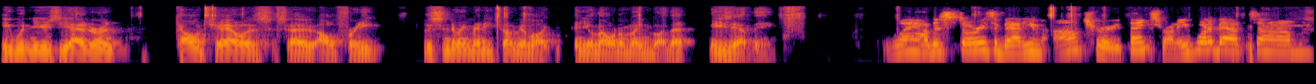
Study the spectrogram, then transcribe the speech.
he wouldn't use deodorant cold showers. So old Freddie, listen to him anytime you like, and you'll know what I mean by that. He's out there. Wow, the stories about him are true. Thanks, Ronnie. What about um,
